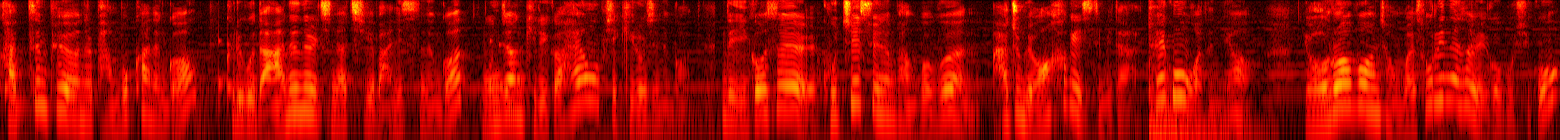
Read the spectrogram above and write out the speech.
같은 표현을 반복하는 것, 그리고 나는을 지나치게 많이 쓰는 것, 문장 길이가 하염없이 길어지는 것. 근데 이것을 고칠 수 있는 방법은 아주 명확하게 있습니다. 퇴고거든요. 여러 번 정말 소리내서 읽어보시고,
